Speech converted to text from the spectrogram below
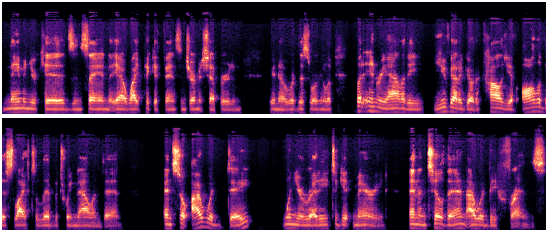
naming your kids and saying yeah white picket fence and german shepherd and you know where this is where we're going to live but in reality, you've got to go to college. You have all of this life to live between now and then. And so I would date when you're ready to get married. And until then, I would be friends.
